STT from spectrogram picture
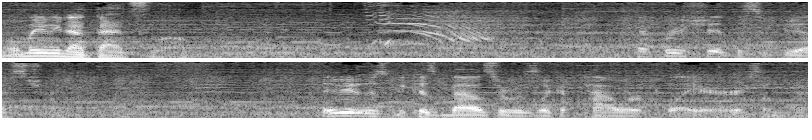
Well, maybe not that slow. I appreciate the suggestion. Maybe it was because Bowser was like a power player or something.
